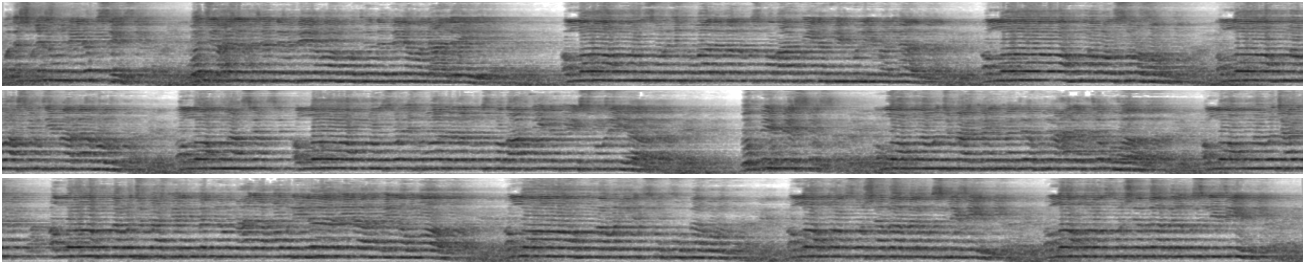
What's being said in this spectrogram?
وأشغله بنفسه. واجعل تدبيره تدبيرا عليه. اللهم انصر إخواننا المستضعفين في كل مكان. اللهم انصرهم. اللهم واعصم دماءهم اللهم اعصم اللهم انصر اخواننا المستضعفين في سوريا وفي مصر اللهم واجمع كلمتهم التقوى اللهم واجعل اللهم واجمع كلمتهم على قول لا إله إلا الله. اللهم وحد صفوفهم. اللهم انصر شباب المسلمين. اللهم انصر شباب المسلمين.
